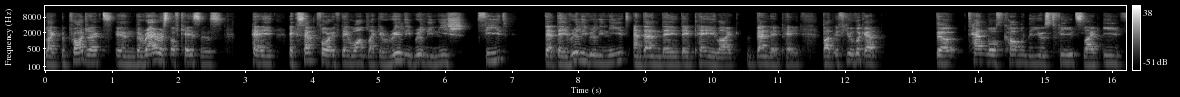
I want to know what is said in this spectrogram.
like the projects in the rarest of cases pay, except for if they want like a really, really niche feed that they really, really need, and then they they pay like then they pay. But if you look at the 10 most commonly used feeds like ETH,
